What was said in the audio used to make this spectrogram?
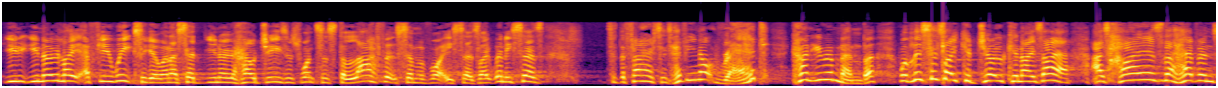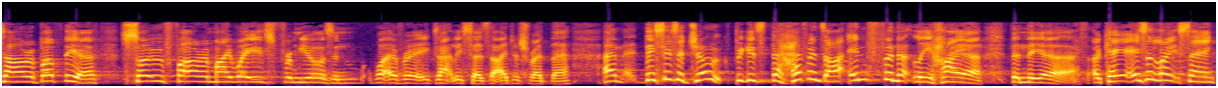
you, you know, like a few weeks ago when I said, you know, how Jesus wants us to laugh at some of what he says. Like when he says, to the Pharisees, Have you not read? Can't you remember? Well, this is like a joke in Isaiah. As high as the heavens are above the earth, so far are my ways from yours, and whatever it exactly says that I just read there. Um, this is a joke because the heavens are infinitely higher than the earth. Okay? It isn't like saying,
